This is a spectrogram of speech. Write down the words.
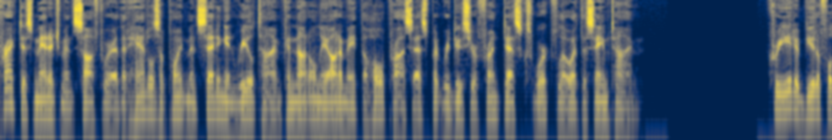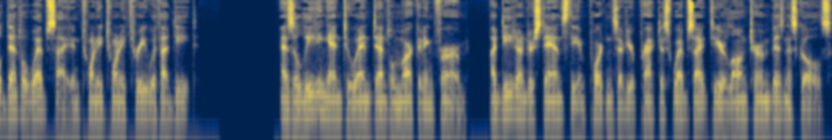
Practice management software that handles appointment setting in real time can not only automate the whole process but reduce your front desk's workflow at the same time. Create a beautiful dental website in 2023 with Adit. As a leading end to end dental marketing firm, Adit understands the importance of your practice website to your long term business goals.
